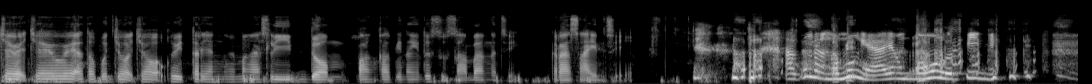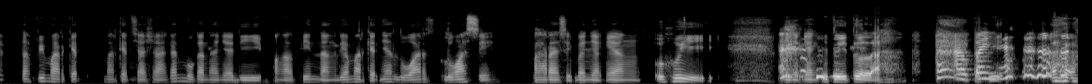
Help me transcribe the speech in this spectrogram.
cewek-cewek ataupun cowok-cowok Twitter yang memang asli dom Pangkal Pinang itu susah banget sih ngerasain sih. Aku nggak ngomong ya yang ngomong Lutfi. Nih tapi market market Sasha kan bukan hanya di Pangkal Pinang dia marketnya luar luas sih. Parah sih banyak yang uhui banyak yang itu itulah apanya? Tapi,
